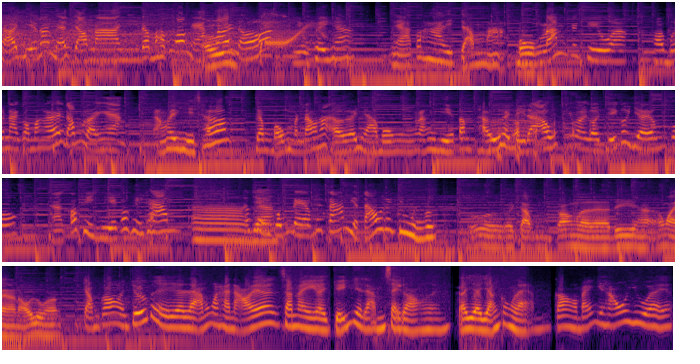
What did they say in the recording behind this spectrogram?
sợ gì nói mẹ chồng là gì đâu mà không có ngạc Ừ. tới nữa. Nhiều khi nha nhà có hai vợ chồng mà. Buồn lắm cái kêu à, thôi bữa nay con mang ế đóng lại nha đặng đi về sớm. Trong bụng mình đâu nói ừ ở nhà buồn đặng về tâm sự hay gì đâu. Nhưng mà rồi chỉ có về không cô? À, có khi về có khi không? À có khi cũng đeo tới 8 giờ tối đó chứ mình Ủa, rồi chồng con là đi ở ngoài hà nội luôn hả? Chồng con hồi trước thì làm ở ngoài hà nội á sau này rồi chuyển về làm ở sài gòn rồi. Bây giờ vẫn còn làm con còn bán dưa hấu ở dưới quê á.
